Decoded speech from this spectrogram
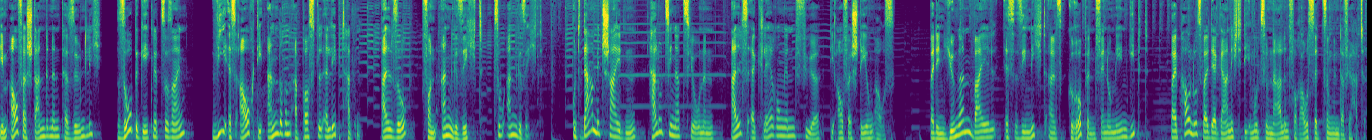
dem Auferstandenen persönlich so begegnet zu sein, wie es auch die anderen Apostel erlebt hatten, also von Angesicht zu Angesicht. Und damit scheiden Halluzinationen als Erklärungen für die Auferstehung aus. Bei den Jüngern, weil es sie nicht als Gruppenphänomen gibt, bei Paulus, weil der gar nicht die emotionalen Voraussetzungen dafür hatte.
